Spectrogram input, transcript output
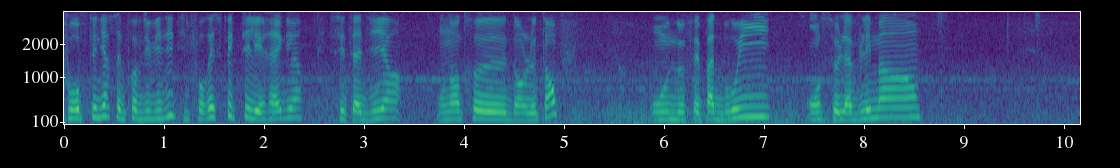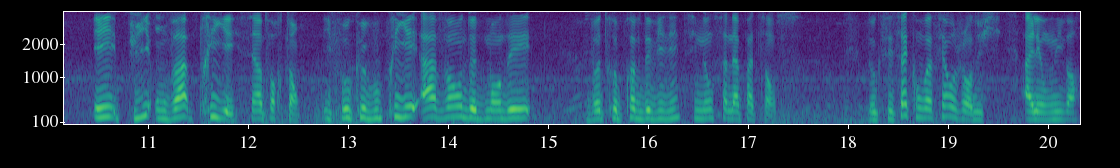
Pour obtenir cette preuve de visite, il faut respecter les règles, c'est-à-dire on entre dans le temple, on ne fait pas de bruit, on se lave les mains, et puis on va prier, c'est important. Il faut que vous priez avant de demander votre preuve de visite, sinon ça n'a pas de sens. Donc c'est ça qu'on va faire aujourd'hui. Allez, on y va.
